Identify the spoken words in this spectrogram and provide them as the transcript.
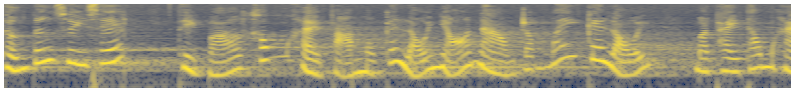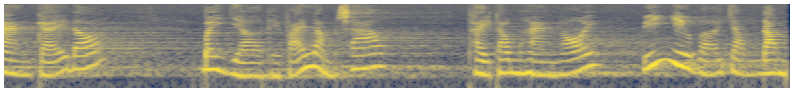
Thượng tướng suy xét Thì vợ không hề phạm một cái lỗi nhỏ nào Trong mấy cái lỗi mà thầy thông hàng kể đó. Bây giờ thì phải làm sao? Thầy thông hàng nói Ví như vợ chồng đồng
